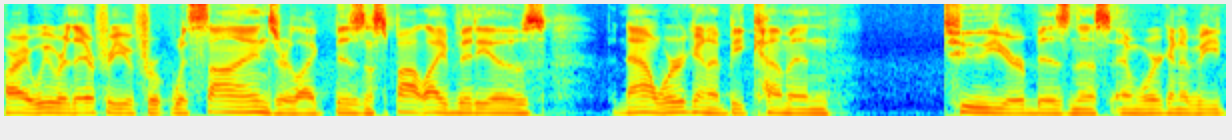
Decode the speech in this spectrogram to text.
all right, we were there for you for with signs or like business spotlight videos, but now we're going to be coming to your business and we're going to be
